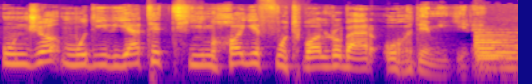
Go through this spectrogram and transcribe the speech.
اونجا مدیریت تیم‌های فوتبال رو بر عهده می‌گیره.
